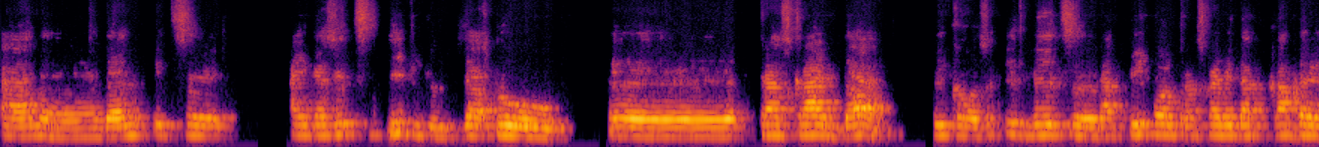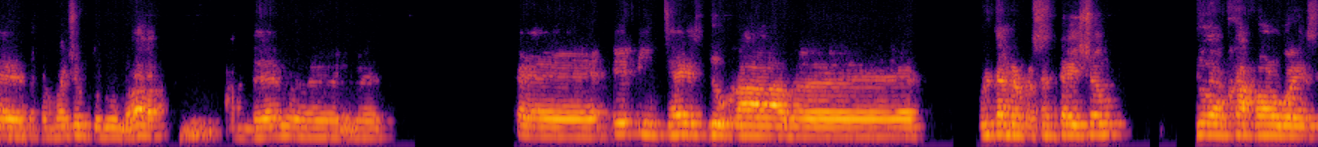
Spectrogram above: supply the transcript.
And uh, then it's I guess it's difficult just to uh, transcribe that because it means uh, that people transcribing that have the, information to do that. And then uh, uh in case you have uh, written representation, you don't have always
